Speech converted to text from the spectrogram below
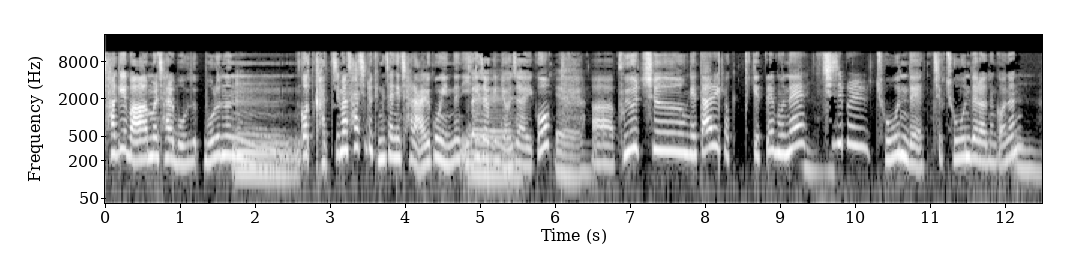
자기 마음을 잘 모르는 음. 것 같지만 사실은 굉장히 잘 알고 있는 이기적인 네. 여자이고 예. 아, 부유층의 딸이었기 때문에 음. 시집을 좋은데 즉 좋은데라는 거는 음.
